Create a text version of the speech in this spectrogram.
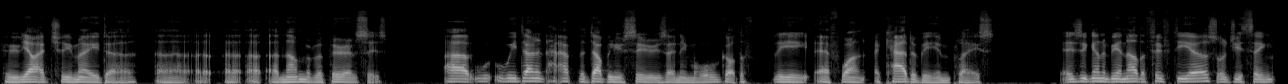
who actually made a, a, a, a number of appearances. Uh, we don't have the W Series anymore. We've got the, the F1 Academy in place. Is it going to be another 50 years, or do you think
